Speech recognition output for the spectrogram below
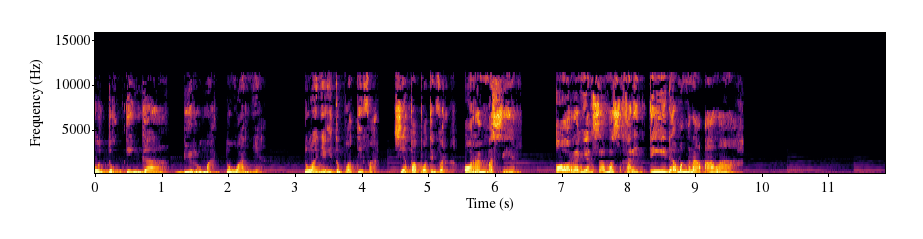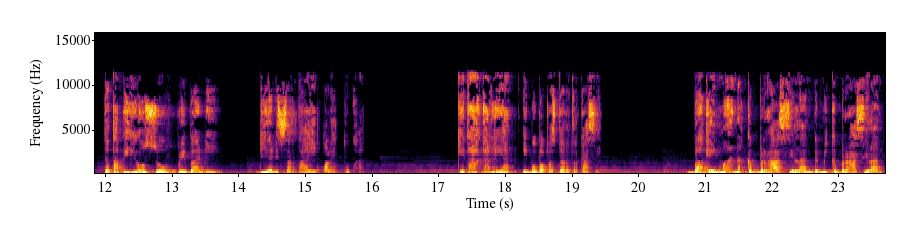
untuk tinggal di rumah tuannya. Tuannya itu Potifar. Siapa Potifar? Orang Mesir. Orang yang sama sekali tidak mengenal Allah. Tetapi Yusuf pribadi, dia disertai oleh Tuhan. Kita akan lihat ibu bapak saudara terkasih bagaimana keberhasilan demi keberhasilan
